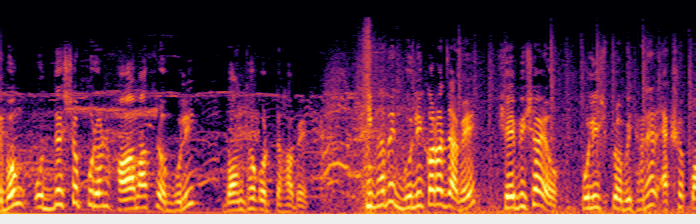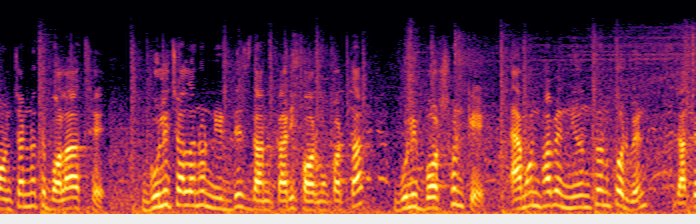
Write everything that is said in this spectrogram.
এবং উদ্দেশ্য পূরণ হওয়া মাত্র গুলি বন্ধ করতে হবে। কীভাবে গুলি করা যাবে সে বিষয়েও পুলিশ প্রবিধানের একশো পঞ্চান্নতে বলা আছে। গুলি চালানোর নির্দেশ দানকারী কর্মকর্তা গুলি বর্ষণকে এমনভাবে নিয়ন্ত্রণ করবেন যাতে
